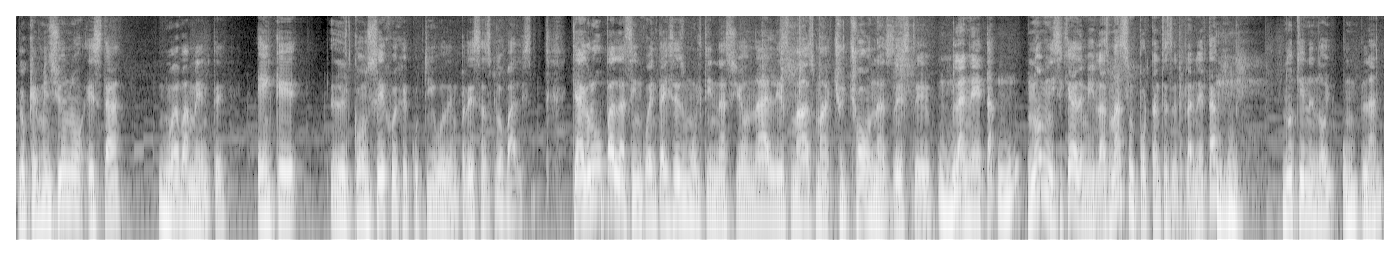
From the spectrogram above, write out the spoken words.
lo que menciono está nuevamente en que el Consejo Ejecutivo de Empresas Globales, que agrupa las 56 multinacionales más machuchonas de este planeta, no ni siquiera de mí, las más importantes del planeta, no tienen hoy un plan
